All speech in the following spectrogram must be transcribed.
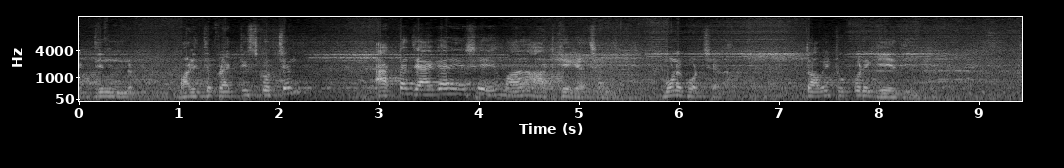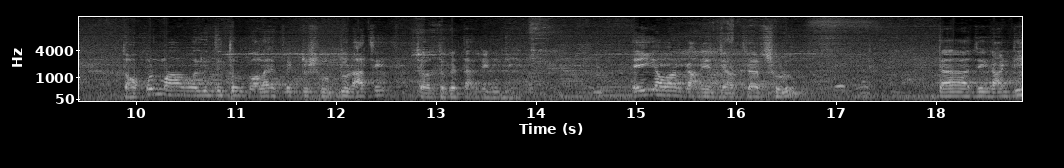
একদিন বাড়িতে প্র্যাকটিস করছেন, একটা জায়গায় এসে মা আটকে গেছেন, মনে পড়ছে না। তো আমি টুক করে গিয়ে দিই। তখন মা বলে যে, তোর গলায় তো একটু সুরটুর আছে, চল তোকে তালিম দিই। এই আমার গানের যাত্রার শুরু। তা যে গানটি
